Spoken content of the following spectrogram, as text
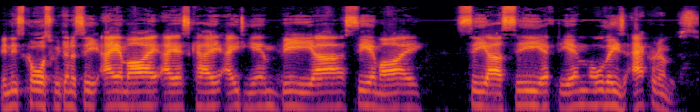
in this course, we're going to see AMI, ASK, ATM, BER, CMI, CRC, FDM, all these acronyms.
